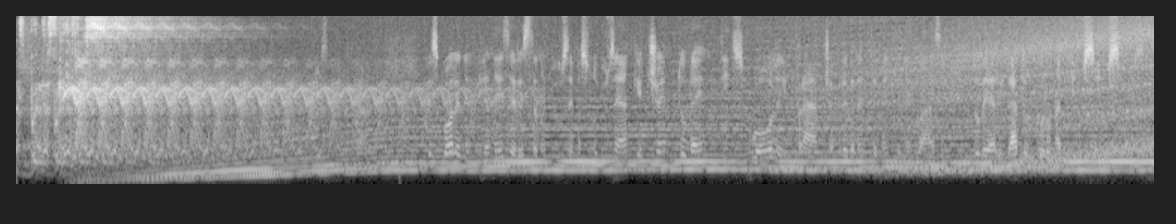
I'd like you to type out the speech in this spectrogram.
Las Bundesligas. Le scuole nel milanese restano chiuse, ma sono chiuse anche 120 scuole in Francia, prevalentemente nell'Asia, dove è arrivato il coronavirus.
